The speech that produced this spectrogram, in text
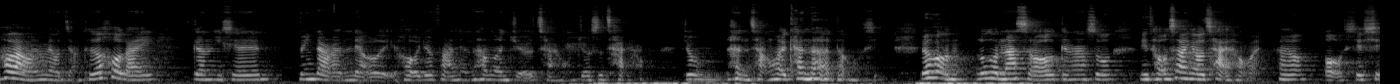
后来我就没有讲。可是后来跟一些冰岛人聊了以后，就发现他们觉得彩虹就是彩虹，就很常会看到的东西。如果如果那时候跟他说你头上有彩虹，哎，他说哦谢谢，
